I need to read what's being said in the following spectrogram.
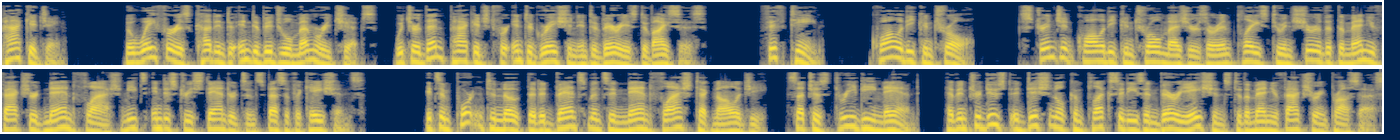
Packaging. The wafer is cut into individual memory chips, which are then packaged for integration into various devices. 15. Quality control. Stringent quality control measures are in place to ensure that the manufactured NAND flash meets industry standards and specifications. It's important to note that advancements in NAND flash technology, such as 3D NAND, have introduced additional complexities and variations to the manufacturing process.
